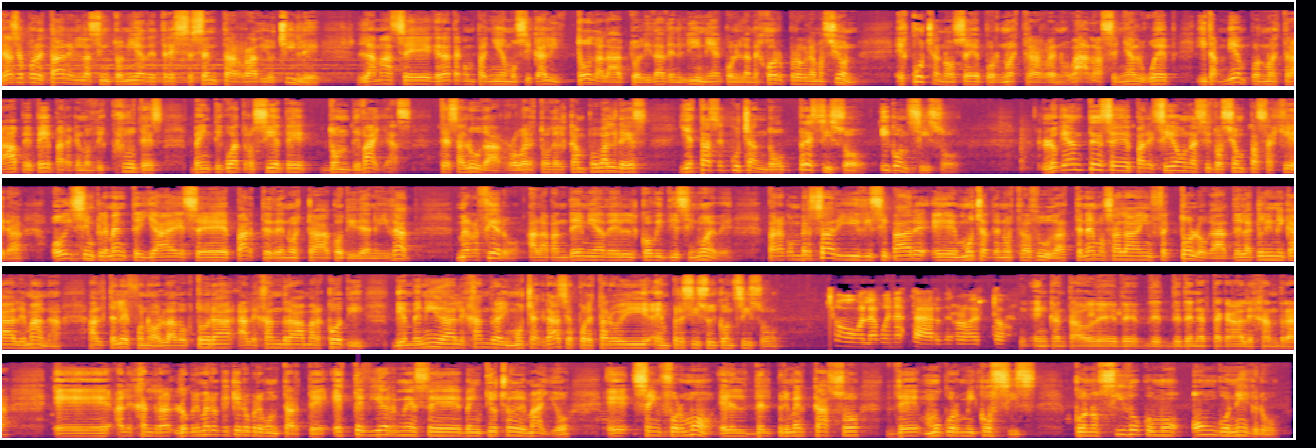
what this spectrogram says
Gracias por estar en la sintonía de 360 Radio Chile, la más eh, grata compañía musical y toda la actualidad en línea con la mejor programación. Escúchanos eh, por nuestra renovada señal web y también por nuestra app para que nos disfrutes 24/7 donde vayas. Te saluda Roberto del Campo Valdés y estás escuchando Preciso y Conciso. Lo que antes eh, parecía una situación pasajera, hoy simplemente ya es eh, parte de nuestra cotidianidad. Me refiero a la pandemia del COVID-19. Para conversar y disipar eh, muchas de nuestras dudas, tenemos a la infectóloga de la clínica alemana al teléfono, la doctora Alejandra Marcotti. Bienvenida, Alejandra, y muchas gracias por estar hoy en Preciso y Conciso. Hola, buenas tardes, Roberto. Encantado de, tenerte acá, Alejandra. Eh, Alejandra, lo primero que quiero preguntarte, este viernes 28 eh, de mayo eh, se informó el, del primer caso de mucormicosis, conocido como hongo negro.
